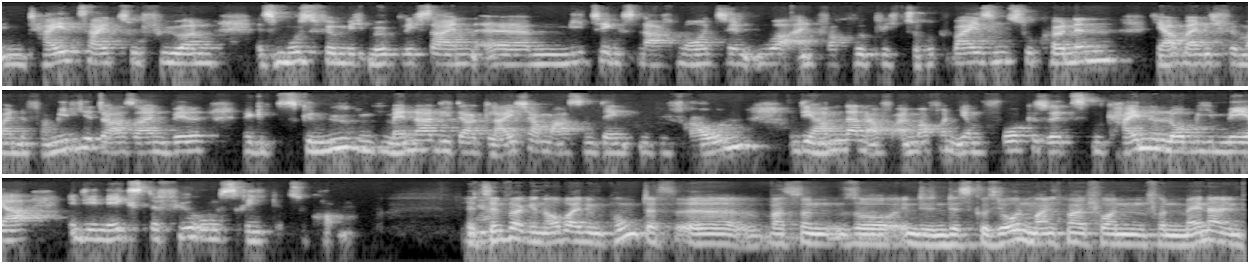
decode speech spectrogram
in Teilzeit zu führen. Es muss für mich möglich sein, ähm, Meetings nach 19 Uhr einfach wirklich zurückweisen zu können, ja, weil ich für meine Familie da sein will. Da gibt es genügend Männer, die da gleichermaßen denken wie Frauen. Und die haben dann auf einmal von ihrem Vorgesetzten keine Lobby mehr in die nächste Führungs Führungsriege zu kommen. Jetzt ja. sind wir genau bei dem Punkt, dass, äh, was so in den Diskussionen manchmal von, von Männern in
